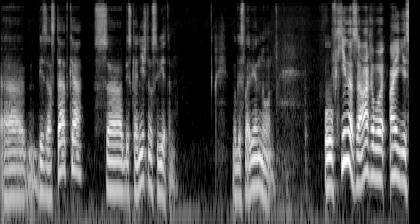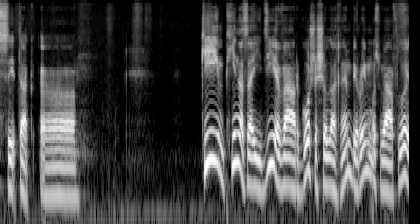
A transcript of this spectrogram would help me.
э, без остатка с бесконечным светом. Благословен он. У вхина заагова айесы. Так, э, Ким пхина за идея вар гоша шелахем беремус вафлоя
